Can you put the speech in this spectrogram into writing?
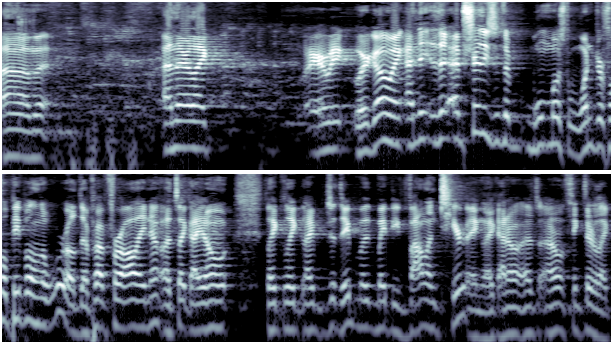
Um, and they're like, where we, we're going. And they, I'm sure these are the most wonderful people in the world. For all I know. It's like I don't like like I, they might might be volunteering. Like I don't I don't think they're like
